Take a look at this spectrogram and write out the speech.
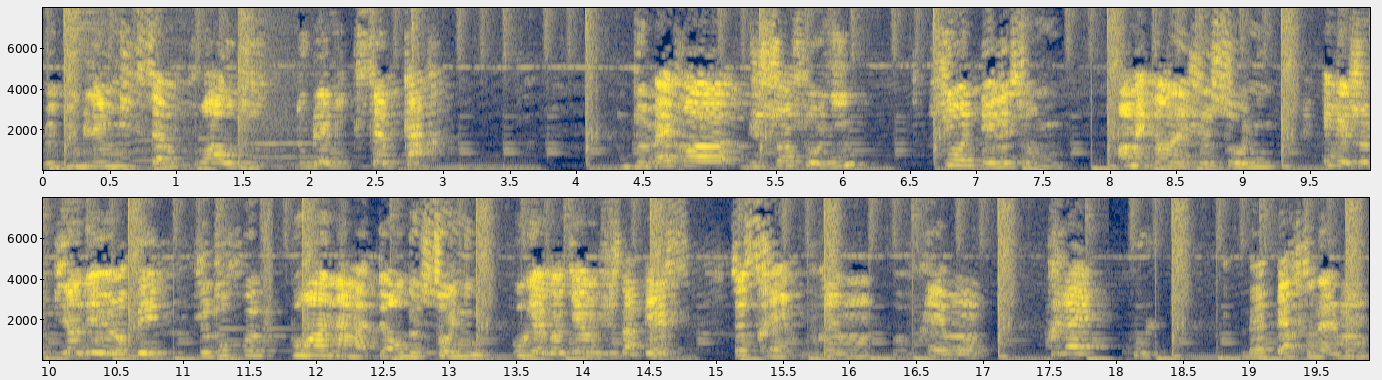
Le double MX-M3 ou double MX-M4. De mettre euh, du son Sony sur une télé Sony. En mettant des jeux Sony et des jeux bien développés. Je trouve que pour un amateur de Sony ou quelqu'un qui aime juste la pièce, ce serait vraiment, vraiment très cool. Mais personnellement,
